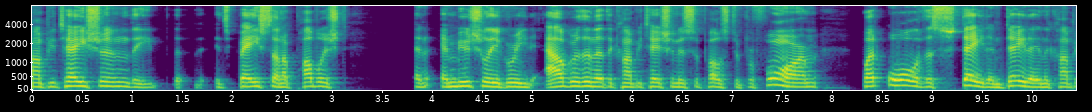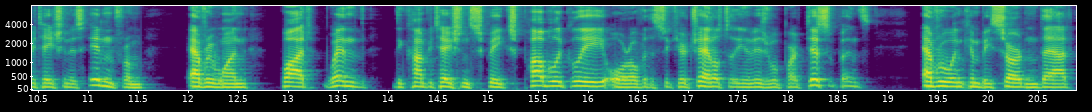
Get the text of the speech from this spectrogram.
computation. The, the, It's based on a published and, and mutually agreed algorithm that the computation is supposed to perform but all of the state and data in the computation is hidden from everyone. But when the computation speaks publicly or over the secure channels to the individual participants, everyone can be certain that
